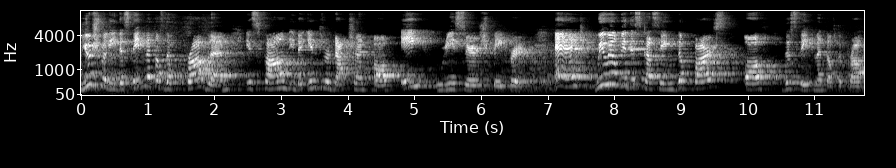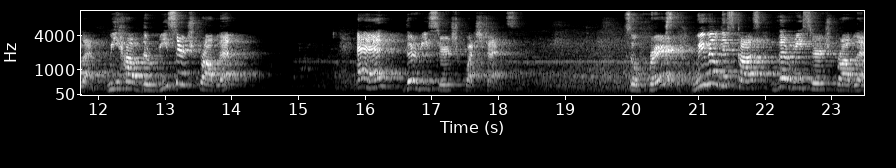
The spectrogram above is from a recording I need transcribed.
Usually, the statement of the problem is found in the introduction of a research paper. And we will be discussing the parts of the statement of the problem. We have the research problem and the research questions. So first, we will discuss the research problem.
